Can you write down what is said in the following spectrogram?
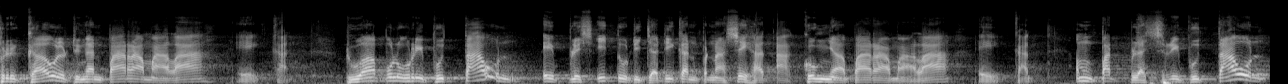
bergaul dengan para malaikat 20 ribu tahun iblis itu dijadikan penasehat agungnya para malaikat 14 ribu tahun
